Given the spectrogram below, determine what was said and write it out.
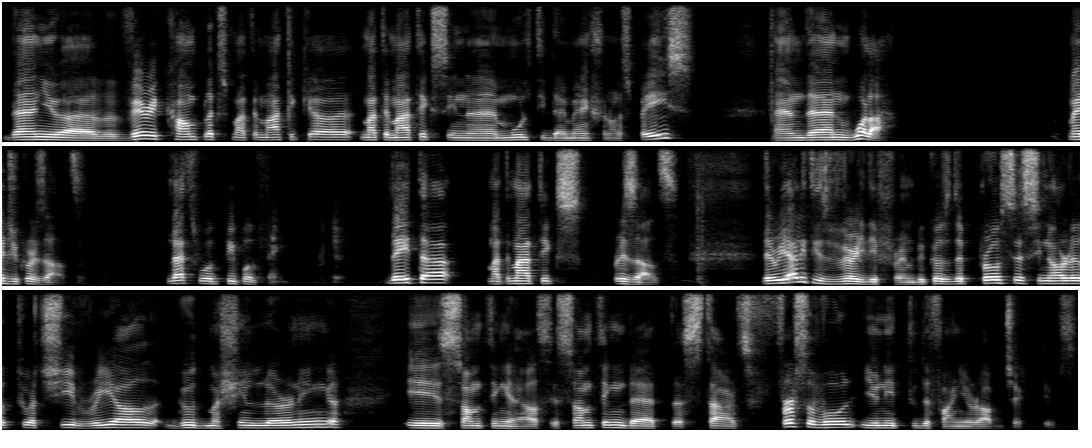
Then you have a very complex mathematics in a multi-dimensional space. And then voila, magic results. That's what people think. Data, mathematics, results. The reality is very different because the process in order to achieve real good machine learning is something else. It's something that starts, first of all, you need to define your objectives.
